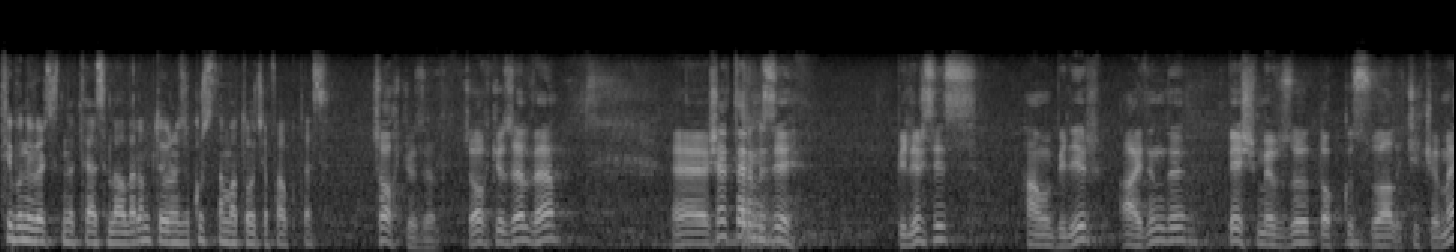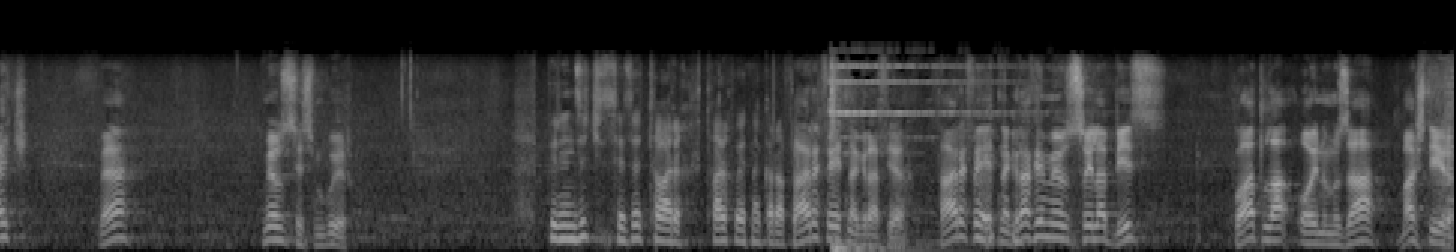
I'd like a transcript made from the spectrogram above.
Tibb Universitetində təhsil alıram, 4-cü kurs stomatologiya fakültəsi. Çox gözəl. Çox gözəl və e, şərtlərimizi bilirsiniz. Hamı bilir, aydındır. 5 mövzu, 9 sual, 2 kömək və mövzu seçimi buyur. Birinci hissə tarix, tarix və etnoqrafiya. Tarix və etnoqrafiya. Tarix və etnoqrafiya mövzusu ilə biz Fuadla oyunumuza başlayırıq.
